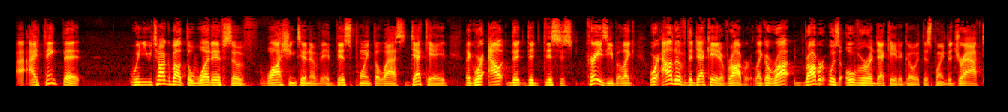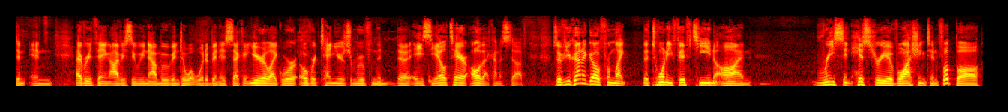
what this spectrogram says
I think that when you talk about the what ifs of Washington of at this point the last decade, like we're out. The, the, this is crazy, but like we're out of the decade of Robert. Like a Ro- Robert was over a decade ago at this point. The draft and, and everything. Obviously, we now move into what would have been his second year. Like we're over ten years removed from the, the ACL tear, all that kind of stuff. So if you kind of go from like the 2015 on recent history of Washington football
